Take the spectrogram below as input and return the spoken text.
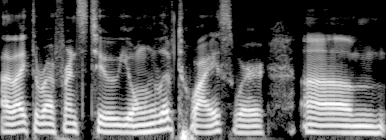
I like the reference to "You Only Live Twice," where um,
